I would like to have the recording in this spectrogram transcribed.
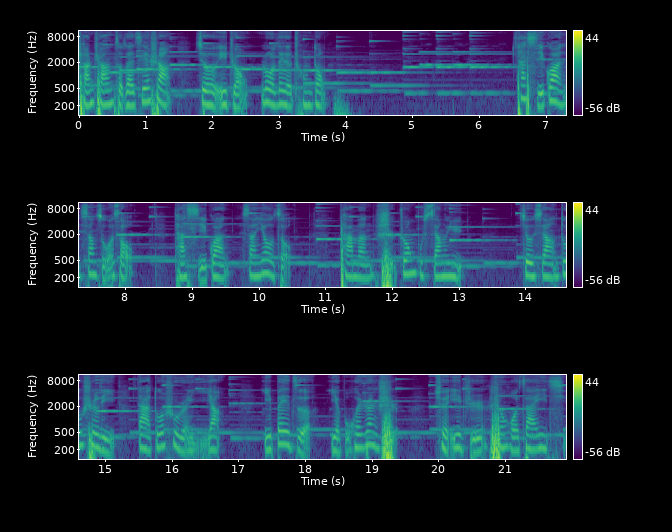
常常走在街上，就有一种落泪的冲动。他习惯向左走，他习惯向右走，他们始终不相遇，就像都市里大多数人一样，一辈子也不会认识，却一直生活在一起。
